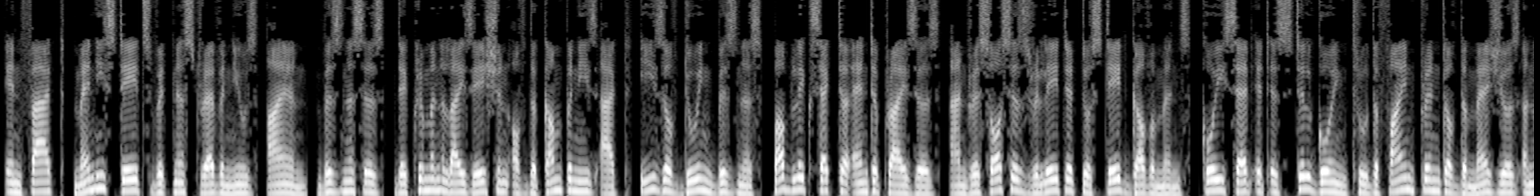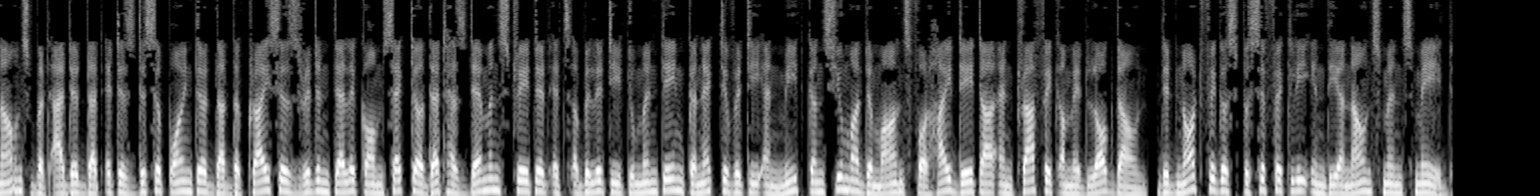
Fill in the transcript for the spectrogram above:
In fact, many states witnessed revenues, iron, businesses, decriminalization of the Companies Act, ease of doing business, public sector enterprises, and resources related to state governments. COAI said it is still going through the fine print of the measures announced but added that it is disappointed that the crisis ridden telecom sector that has demonstrated its ability to maintain connectivity and meet consumer demands for high data and traffic amid lockdown, did not figure specifically in the announcements made.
